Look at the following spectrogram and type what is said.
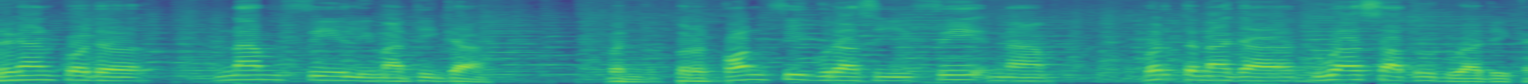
dengan kode 6V53 berkonfigurasi V6 bertenaga 212DK.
